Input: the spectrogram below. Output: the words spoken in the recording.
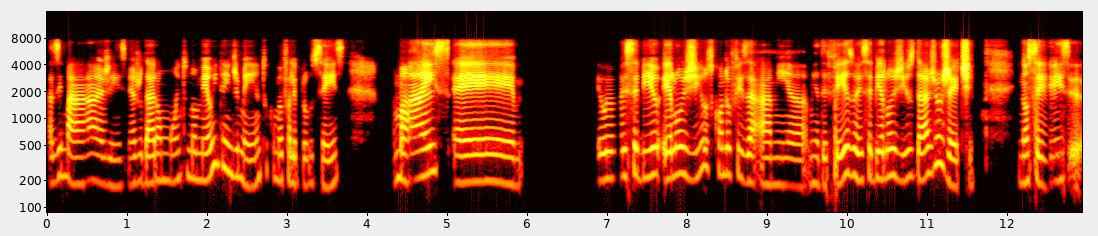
as imagens, me ajudaram muito no meu entendimento, como eu falei para vocês, mas é, eu recebi elogios quando eu fiz a, a, minha, minha defesa, eu recebi elogios da Georgette. Não sei se,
